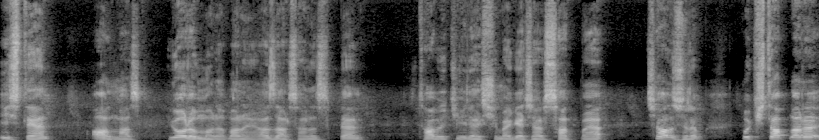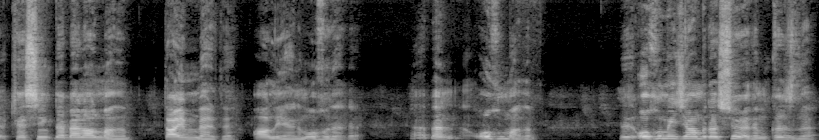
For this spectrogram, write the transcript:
isteyen almaz. Yorumlara bana yazarsanız ben tabii ki iletişime geçer satmaya çalışırım. Bu kitapları kesinlikle ben almadım. Dayım verdi. Al yeğenim oku dedi. Ya ben okumadım. E, Okumayacağımı da söyledim. Kızdı.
